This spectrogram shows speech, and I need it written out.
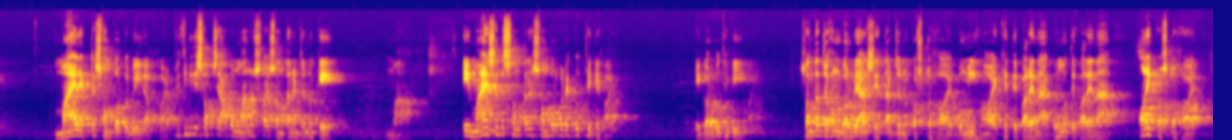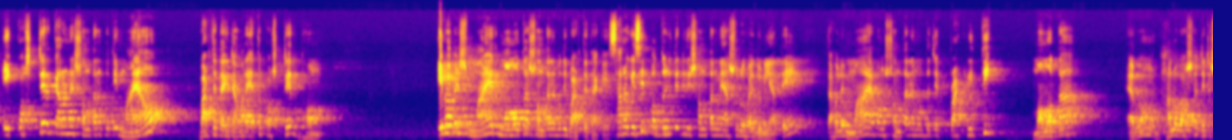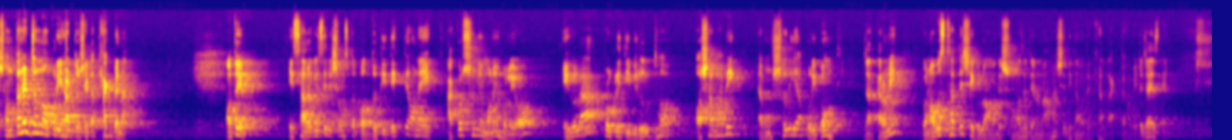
মায়ের একটা সম্পর্ক বিল্ড আপ হয়। পৃথিবীতে সবচেয়ে আপন মানুষ হয় সন্তানের জন্য কে? মা। এই মায়ের সাথে সন্তানের সম্পর্কটা থেকে হয়? এই গর্ব থেকেই হয়। সন্তান যখন গর্বে আসে, তার জন্য কষ্ট হয়, বমি হয়, খেতে পারে না, ঘুমোতে পারে না, অনেক কষ্ট হয়। এই কষ্টের কারণে সন্তানের প্রতি মায়াও বাড়তে থাকে যে, আমার এত কষ্টের ধন। এভাবে মায়ের মমতা সন্তানের প্রতি বাড়তে থাকে। সারোগেসির পদ্ধতিতে যদি সন্তান নেওয়া শুরু হয় দুনিয়াতে তাহলে মা এবং সন্তানের মধ্যে যে প্রাকৃতিক মমতা এবং ভালোবাসা যেটা সন্তানের জন্য অপরিহার্য, সেটা থাকবে না। অতএব এই সারোগেসির এই সমস্ত পদ্ধতি দেখতে অনেক আকর্ষণীয় মনে হলেও এগুলা প্রকৃতি বিরুদ্ধ, অস্বাভাবিক এবং সরিয়া পরিপন্থী, যার কারণে কোন অবস্থাতে সেগুলো আমাদের সমাজে যেন না হয়, সেদিকে আমাদের খেয়াল রাখতে হবে। এটা জায়েজ নেই।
